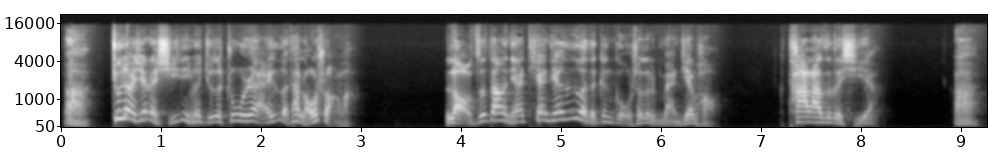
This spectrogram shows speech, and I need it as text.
啊，就像现在习近平觉得中国人挨饿，他老爽了。老子当年天天饿的跟狗似的满街跑，他拉这个鞋，啊，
